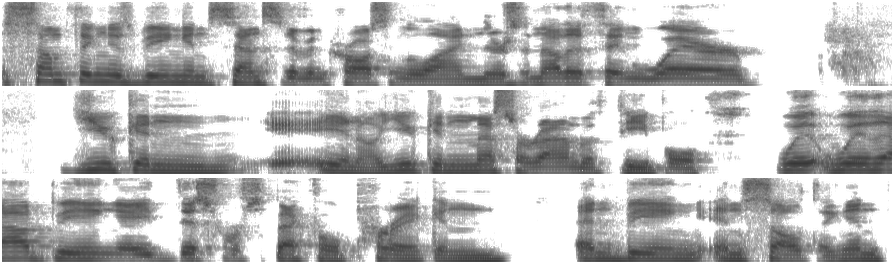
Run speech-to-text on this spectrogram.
something is being insensitive and crossing the line. And there's another thing where you can, you know, you can mess around with people wi- without being a disrespectful prick and and being insulting. And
